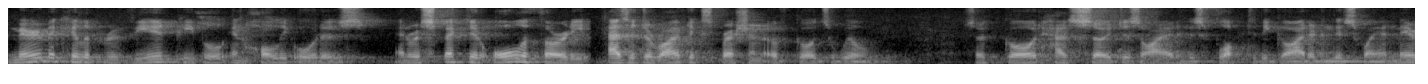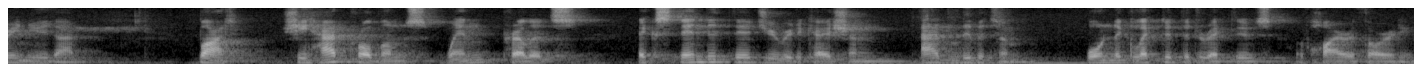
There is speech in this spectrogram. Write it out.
Mary MacKillop revered people in holy orders and respected all authority as a derived expression of God's will. So God has so desired his flock to be guided in this way, and Mary knew that. But she had problems when prelates extended their jurisdiction ad libitum or neglected the directives of higher authority.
